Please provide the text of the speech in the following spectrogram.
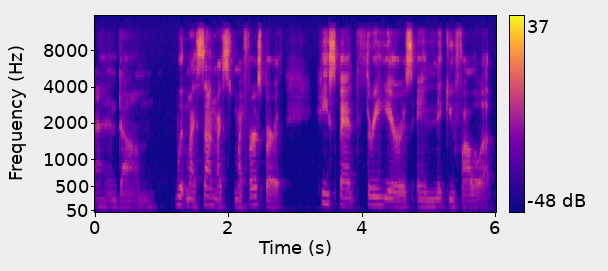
And um, with my son, my my first birth, he spent three years in NICU follow up.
